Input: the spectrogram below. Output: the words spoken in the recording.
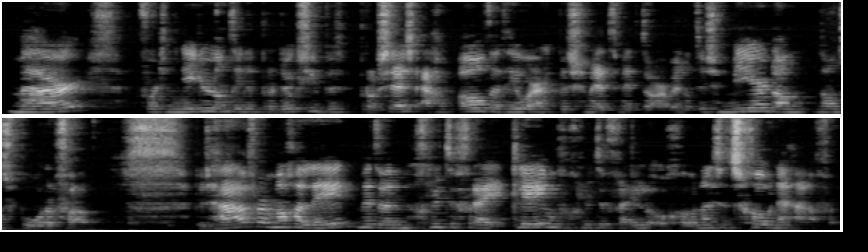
Maar wordt in Nederland in het productieproces eigenlijk altijd heel erg besmet met tarwe. En dat is meer dan, dan sporen van. Dus haver mag alleen met een glutenvrije claim of een glutenvrij logo. Dan is het schone haver.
